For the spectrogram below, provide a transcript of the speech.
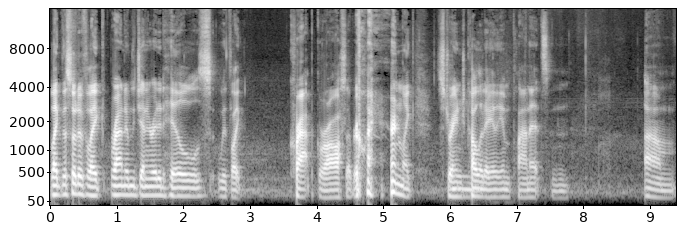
like the sort of like randomly generated hills with like crap grass everywhere and like strange Mm. colored alien planets and, um,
